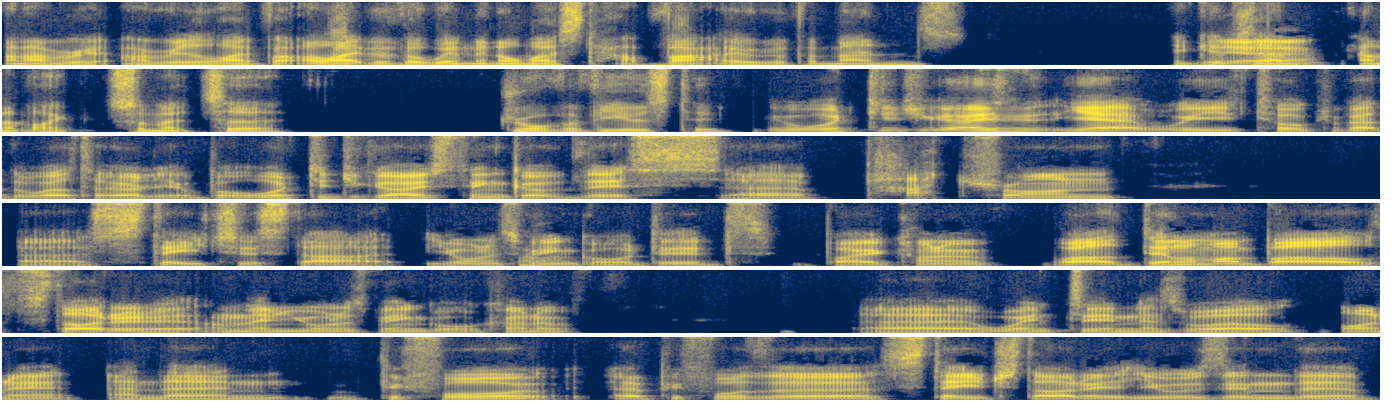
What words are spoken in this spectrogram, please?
and I re- I really like that. I like that the women almost have that over the men's. It gives Yeah. them kind of like something to draw the viewers to. What did you guys? Yeah, we talked about the Vuelta earlier, but what did you guys think of this uh, patron uh, status that Jonas Oh. Did by kind of well, Dylan Van Baarle started it, and then Jonas Vingegaard kind of uh, went in as well on it, and then before uh, before the stage started, he was in the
